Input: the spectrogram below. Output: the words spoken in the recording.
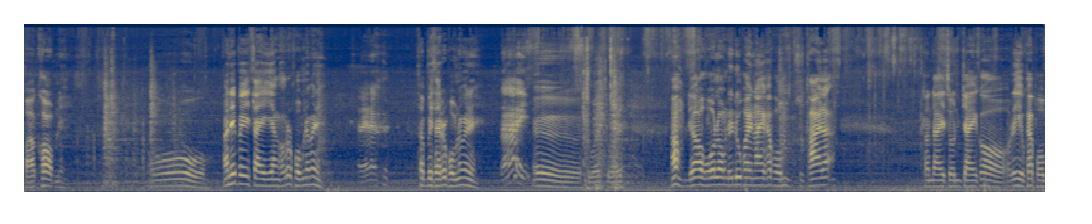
ฝาครอบนี่ โอ้ อันนี้ไปใส่อย่างของรถผมได้ไหมนี่อะไรนะถ้าไปใส่รถผมได้ไหมนี่ได้เออ สวยสวยเอาเดี๋ยวเอาหัวลงเดี๋ยวดูภายในครับผม สุดท้ายละท่านใดสนใจก็รีบครับผม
